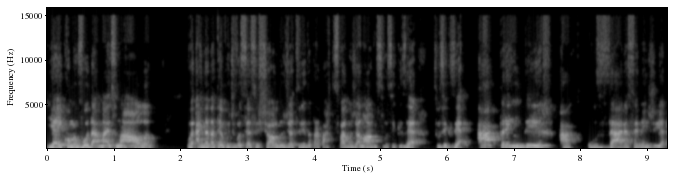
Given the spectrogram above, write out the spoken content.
e aí, como eu vou dar mais uma aula, ainda dá tempo de você assistir a aula do dia 30 para participar do dia 9, se você quiser. Se você quiser aprender a usar essa energia,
